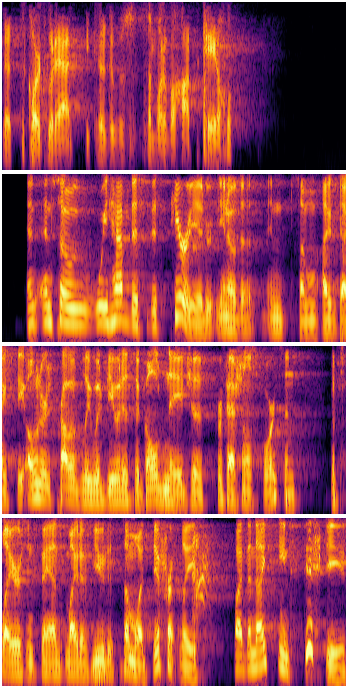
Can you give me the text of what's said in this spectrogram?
that the courts would act because it was somewhat of a hot potato. And and so we have this this period, you know, the in some I the owners probably would view it as the golden age of professional sports, and the players and fans might have viewed it somewhat differently. By the 1950s,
